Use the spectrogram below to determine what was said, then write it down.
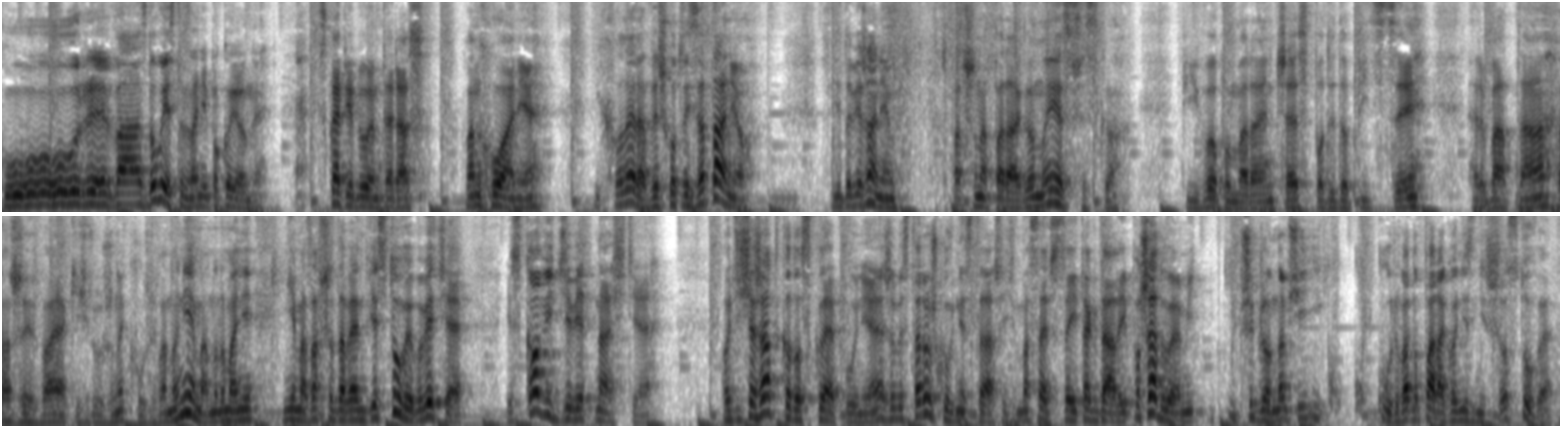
Kurwa, znowu jestem zaniepokojony. W sklepie byłem teraz, w Anhuanie i cholera, wyszło coś za tanio. Z niedowierzaniem. Patrzę na paragon, no jest wszystko. Piwo, pomarańcze, spody do pizzy, herbata, warzywa jakieś różne. Kurwa, no nie ma. Normalnie nie ma. Zawsze dawałem dwie stówy, bo wiecie, jest COVID-19. Chodzi się rzadko do sklepu, nie? Żeby staruszków nie straszyć w maseczce i tak dalej. Poszedłem i, i przyglądam się i ku- ku- kurwa, no paragon jest niższy o stówę.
